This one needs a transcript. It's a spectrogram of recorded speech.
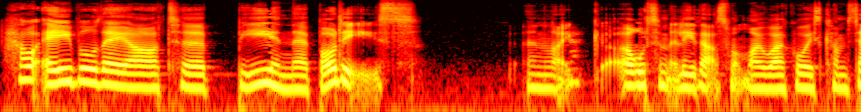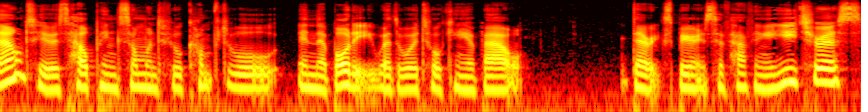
how able they are to be in their bodies. And like ultimately that's what my work always comes down to is helping someone to feel comfortable in their body whether we're talking about their experience of having a uterus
